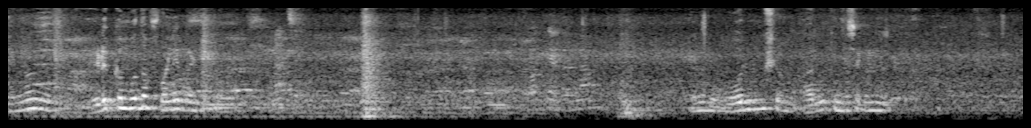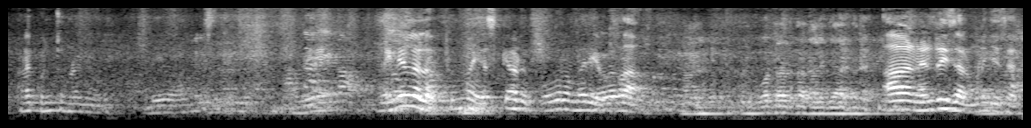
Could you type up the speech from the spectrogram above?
இன்னும் எடுக்கும்போது ஃபோனே பண்ணிட்டு எனக்கு ஒரு நிமிஷம் அறுபத்தஞ்சி செகண்ட் ஆனால் கொஞ்சம் முன்னாடி வரும் அப்படியே வாங்க. அப்படியே. இல்லை இல்லை இல்லை சும்மா எஸ்கார்டு போகிற மாதிரி எவ்வளோதான் ஆ நன்றி சார் முடிஞ்சு சார்.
